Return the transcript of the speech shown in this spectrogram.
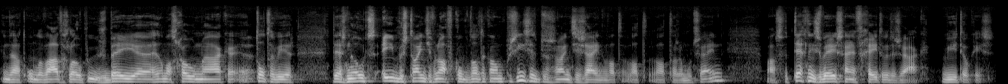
inderdaad onder water gelopen USB uh, helemaal schoonmaken, ja. tot er weer desnoods één bestandje van afkomt, dan kan precies het bestandje zijn wat, wat, wat er moet zijn. Maar als we technisch bezig zijn, vergeten we de zaak, wie het ook is.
